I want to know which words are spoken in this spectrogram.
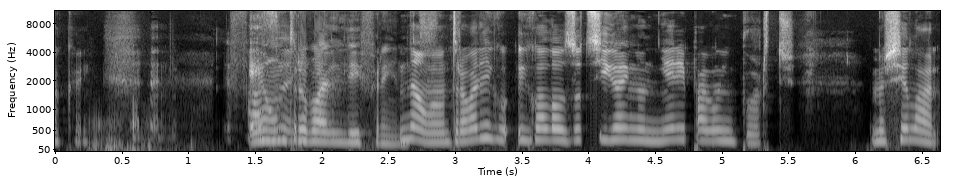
Ok. É um Fazem. trabalho diferente. Não, é um trabalho igu- igual aos outros e ganham dinheiro e pagam impostos. Mas sei lá,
